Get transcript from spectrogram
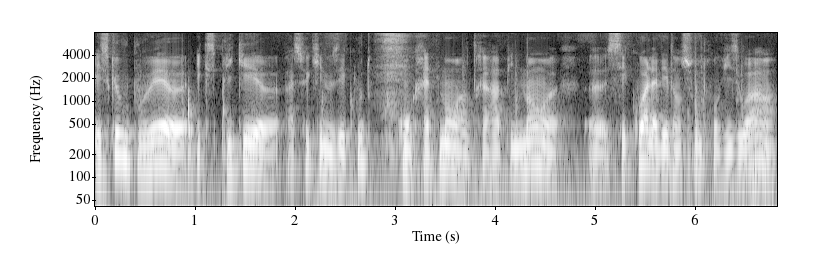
Est-ce que vous pouvez expliquer à ceux qui nous écoutent concrètement, hein, très rapidement, c'est quoi la détention provisoire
